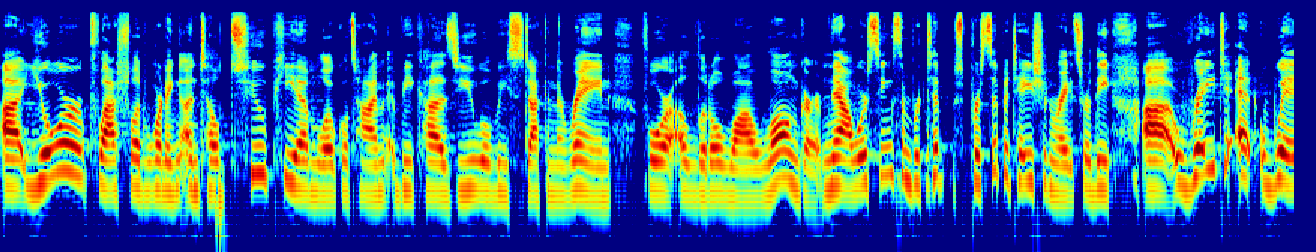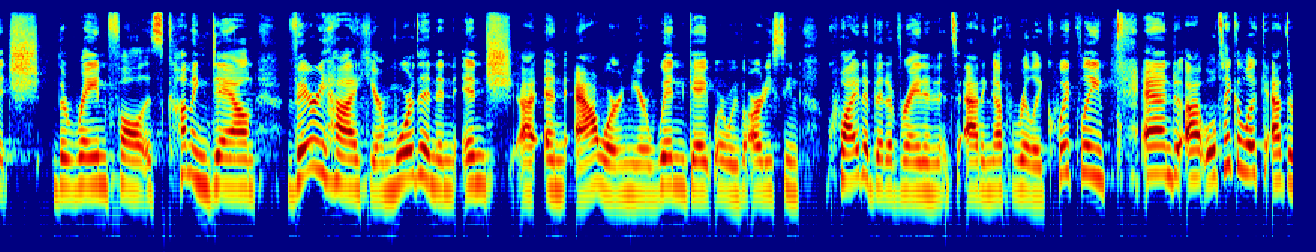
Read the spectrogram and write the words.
uh, your flash flood warning until 2 p.m. local time because you will be stuck in the rain for a little while longer. Now, we're seeing some precipitation rates or the uh, rate at which the rainfall is coming down very high here, more than an inch uh, an hour near Wingate, where we've already seen quite a bit of rain and it's adding up really quickly. And uh, we'll take a look at the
